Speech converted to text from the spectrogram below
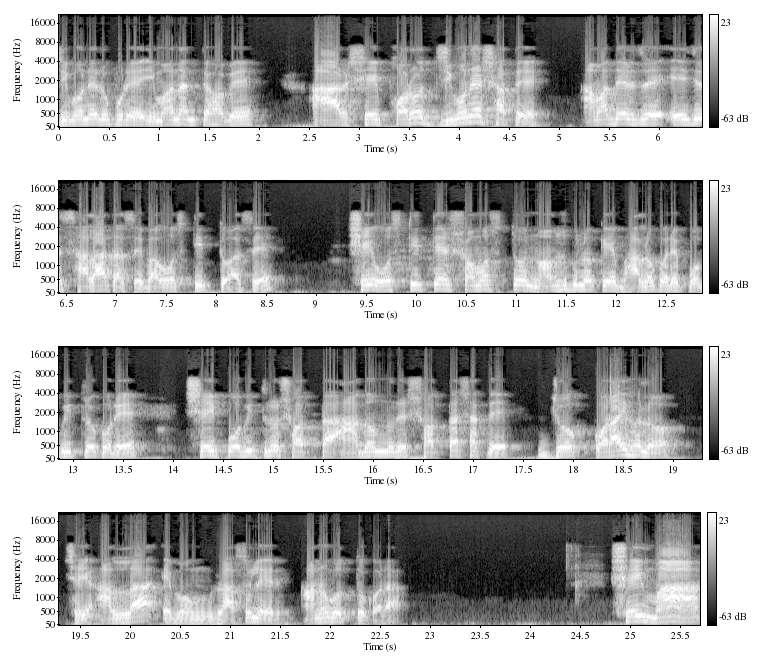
জীবনের উপরে ইমান আনতে হবে। আর সেই ফরজ জীবনের সাথে আমাদের যে এই যে সালাত আছে বা অস্তিত্ব আছে, সেই অস্তিত্বের সমস্ত নবসগুলোকে ভালো করে পবিত্র করে সেই পবিত্র সত্তা, আদম নূরের সত্তার সাথে যোগ করাই হলো সেই আল্লাহ এবং রাসুলের আনুগত্য করা। সেই মা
